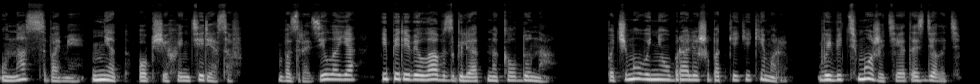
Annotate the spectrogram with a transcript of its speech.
«У нас с вами нет общих интересов», — возразила я и перевела взгляд на колдуна. «Почему вы не убрали шепотки Кикиморы? Вы ведь можете это сделать».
